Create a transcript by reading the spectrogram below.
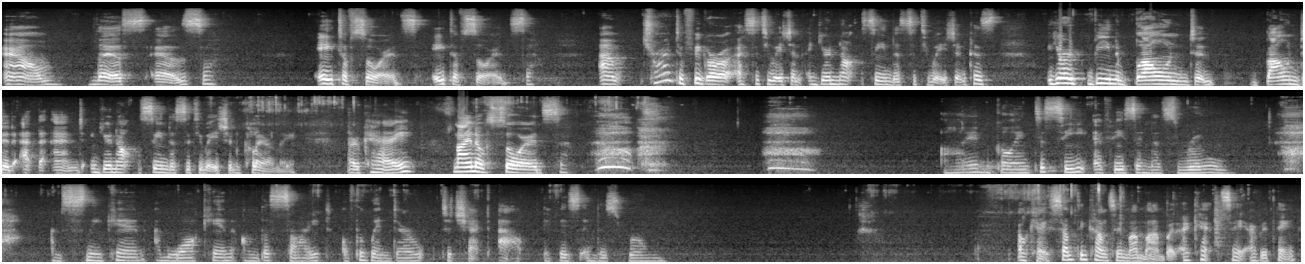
Um, this is Eight of Swords. Eight of Swords. Um, trying to figure out a situation and you're not seeing the situation because you're being bounded bounded at the end and you're not seeing the situation clearly. Okay. Nine of Swords. I am going to see if he's in this room. I'm sneaking, I'm walking on the side of the window to check out if he's in this room. Okay, something comes in my mind, but I can't say everything.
